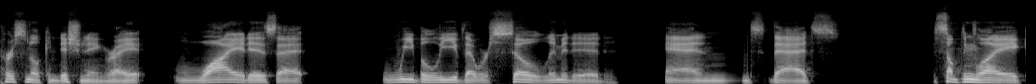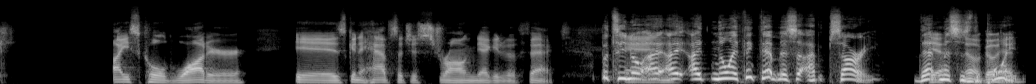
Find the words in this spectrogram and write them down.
personal conditioning, right? Why it is that we believe that we're so limited and that something like ice cold water is going to have such a strong negative effect. But see, no, I, I, I, no, I think that misses. I'm sorry, that Yeah, misses no, the point. ahead.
